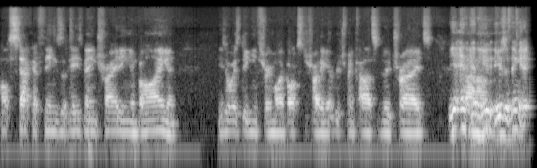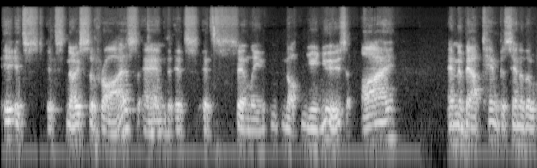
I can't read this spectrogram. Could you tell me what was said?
a whole stack of things that he's been trading and buying. And he's always digging through my box to try to get Richmond cards to do trades. Yeah, and, and Um, here- here's the thing: it, it, it's it's no surprise, and it's it's certainly not new news. I am about ten percent of the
